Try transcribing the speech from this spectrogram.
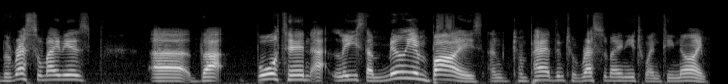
the WrestleManias uh, that bought in at least a million buys and compared them to WrestleMania 29.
